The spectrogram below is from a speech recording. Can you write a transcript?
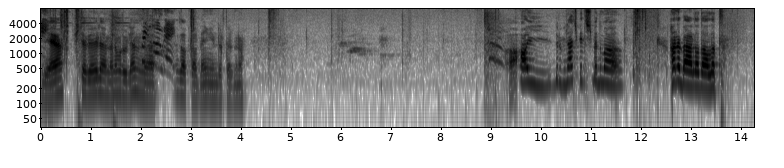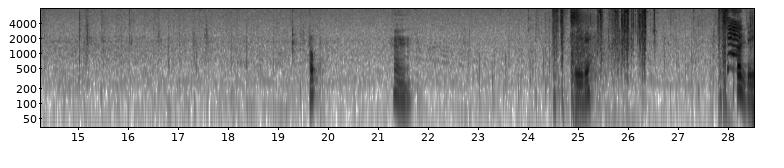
Ya işte böyle benim rulen zatlardan 24'lerden o. Ay dur gün aç yetişmedim ha. Hani Berda adalet. Hop. Hmm. İyiydi. Öldü.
